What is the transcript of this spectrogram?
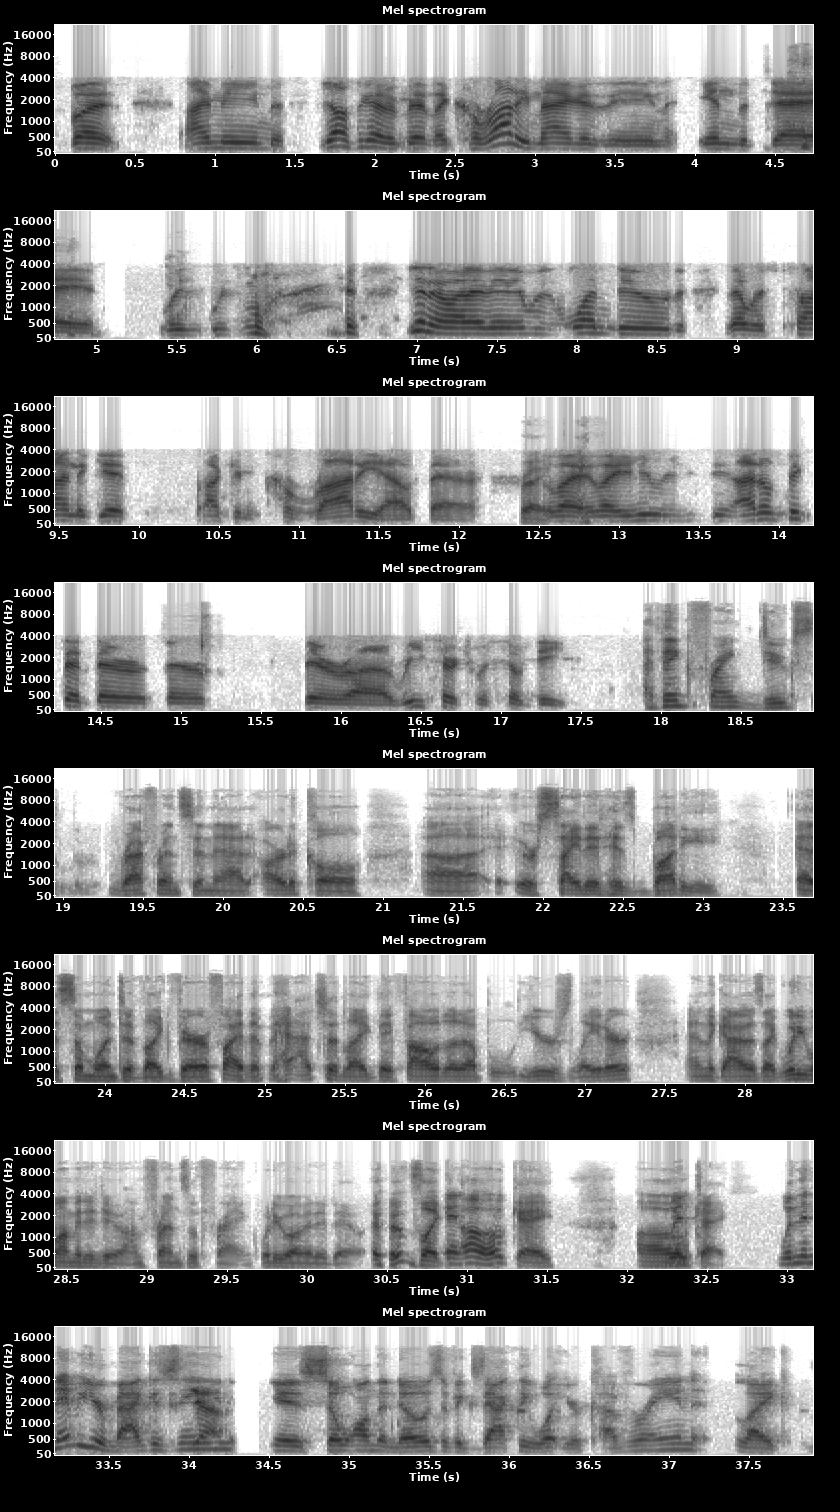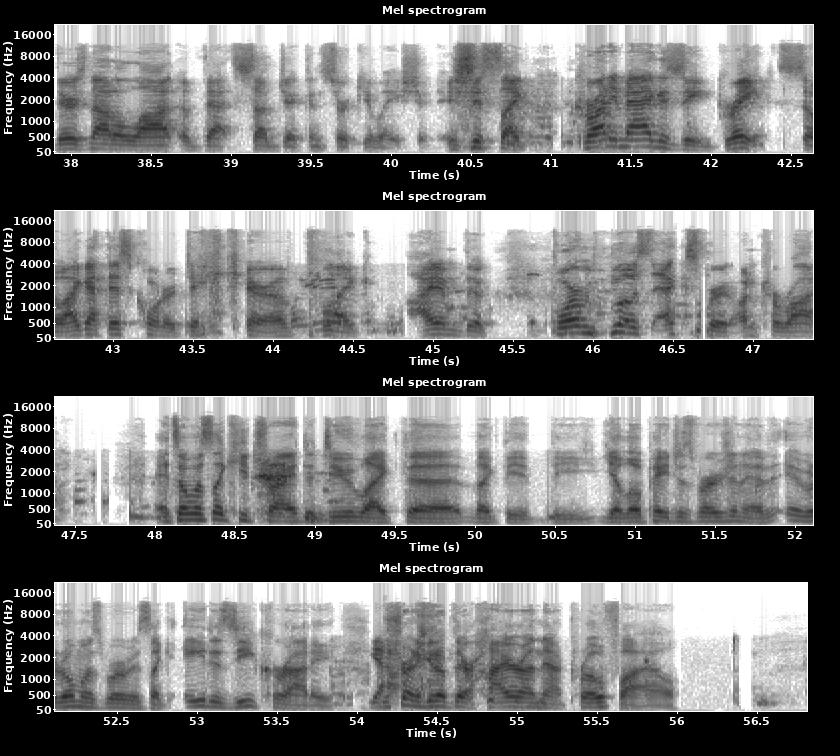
But I mean, you also got to admit, like Karate Magazine in the day was was more. you know what I mean? It was one dude that was trying to get fucking karate out there. Right. Like, like he, was- I don't think that their their their uh, research was so deep. I think Frank Duke's reference in that article uh, or cited his buddy as someone to like verify the match and like they followed it up years later and the guy was like what do you want me to do? I'm friends with frank. What do you want me to do? It's like And- oh okay. oh, When- okay. when the name of your magazine Yeah. Is so on the nose of exactly what you're covering, like there's not a lot of that subject in circulation. It's just like Karate Magazine, great. So I got this corner taken care of. Oh, like I am the foremost expert on karate. it's almost like he tried to do like the like the the yellow pages version it, it would almost where it was like a to z karate Yeah. just trying to get up there higher on that profile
